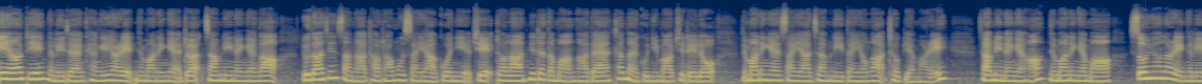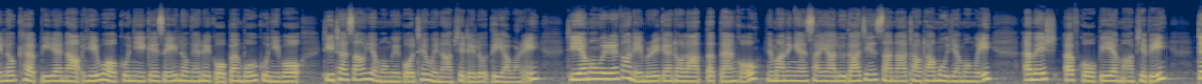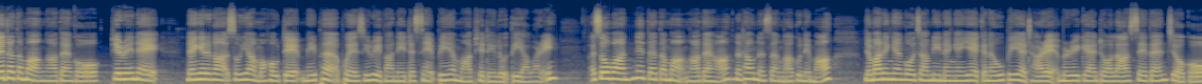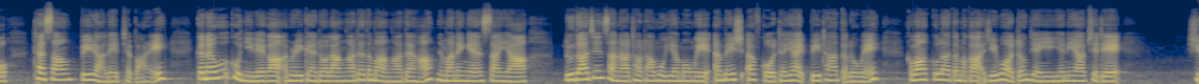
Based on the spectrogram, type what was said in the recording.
အင်အားပြင်းငလင်တန်ခံခဲ့ရတဲ့မြန်မာနိုင်ငံအတွက်ဂျာမနီနိုင်ငံကလူသားချင်းစာနာထောက်ထားမှုဆိုင်ရာအကူအညီအဖြစ်ဒေါ်လာ1.5သန်းထပ်မံကူညီမှာဖြစ်တယ်လို့မြန်မာနိုင်ငံဆိုင်ရာဂျာမနီတန်ယုံကထုတ်ပြန်ပါတယ်။ဂျာမနီနိုင်ငံဟာမြန်မာနိုင်ငံမှာစိုးရွားလာတဲ့ငလင်လောက်ခတ်ပြီးတဲ့နောက်ရေးပေါ်ကူညီကယ်ဆယ်ရေးလုပ်ငန်းတွေကိုပံ့ပိုးကူညီဖို့ဒီထပ်ဆောင်ရမုံငွေကိုထည့်ဝင်တာဖြစ်တယ်လို့သိရပါတယ်။ဒီရမုံငွေတွေကနေအမေရိကန်ဒေါ်လာသက်တန်းကိုမြန်မာနိုင်ငံဆိုင်ရာလူသားချင်းစာနာထောက်ထားမှုရမုံငွေ MHF ကိုပေးရမှာဖြစ်ပြီး 1.5တန်းကိုပြည်ရင်းနဲ့နိုင်ငံတကာအစိုးရမဟုတ်တဲ့မိဖက်အဖွဲ့အစည်းတွေကနေတဆင့်ပေးရမှာဖြစ်တယ်လို့သိရပါတယ်။အဆိုပါ2.5တန်းဟာ2025ခုနှစ်မှာမြန်မာနိုင်ငံကိုဂျာမနီနိုင်ငံရဲ့ကနဦးပေးရထားတဲ့အမေရိကန်ဒေါ်လာ10တန်းကျော်ကိုထပ်ဆောင်ပေးတာလည်းဖြစ်ပါတယ်။ကနဦးအကူအညီတွေကအမေရိကန်ဒေါ်လာ9.5တန်းဟာမြန်မာနိုင်ငံဆိုင်ရာလူသားချင်းစာနာထောက်ထားမှုရန်ပုံငွေ MHF ကိုတရိုက်ပေးထားတယ်လို့ပဲကမ္ဘာကုလသမဂ္ဂရေးပေါ်တုံ့ပြန်ရေးရင်းနှီးအားဖြစ်တဲ့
